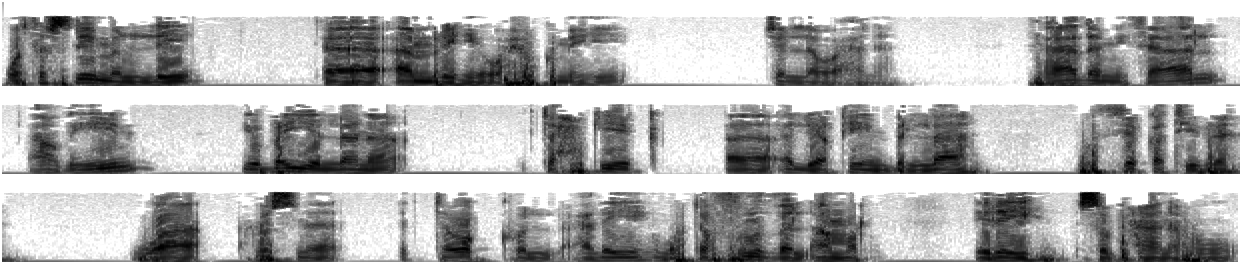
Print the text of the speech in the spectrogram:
وتسليما لأمره وحكمه جل وعلا. فهذا مثال عظيم يبين لنا تحقيق اليقين بالله والثقة به وحسن التوكل عليه وتفويض الأمر إليه سبحانه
